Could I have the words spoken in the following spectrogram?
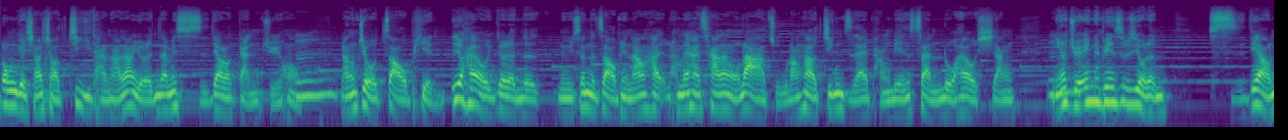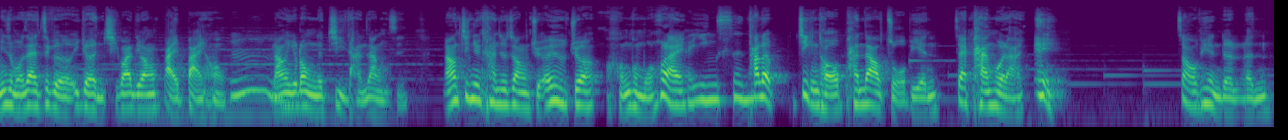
弄一个小小祭坛，好像有人在那边死掉的感觉吼。嗯，然后就有照片，又还有一个人的女生的照片，然后还旁边还插那种蜡烛，然后还有金子在旁边散落，还有香，你又觉得哎、诶那边是不是有人死掉？你怎么在这个一个很奇怪的地方拜拜吼？嗯，然后又弄一个祭坛这样子，然后进去看就这样觉得，哎呦，觉得很恐怖。后来很阴森，他的镜头攀到左边，再攀回来，哎、照片的人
